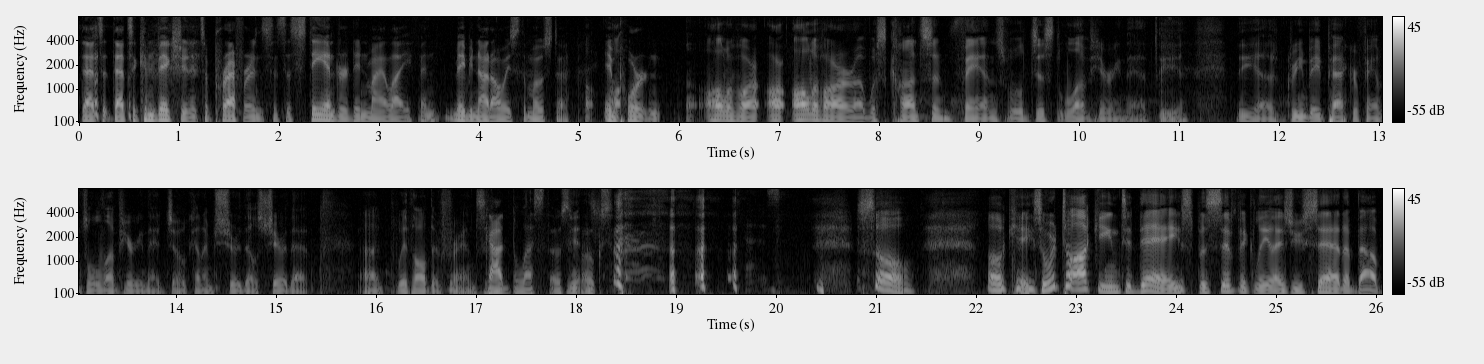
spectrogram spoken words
that's a, that's a conviction, it's a preference, it's a standard in my life, and maybe not always the most uh, important. all of our all, all of our uh, Wisconsin fans will just love hearing that. The uh, the uh, Green Bay Packer fans will love hearing that joke, and I'm sure they'll share that uh, with all their friends. God bless those Yes. folks. So, okay, so we're talking today specifically, as you said, about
